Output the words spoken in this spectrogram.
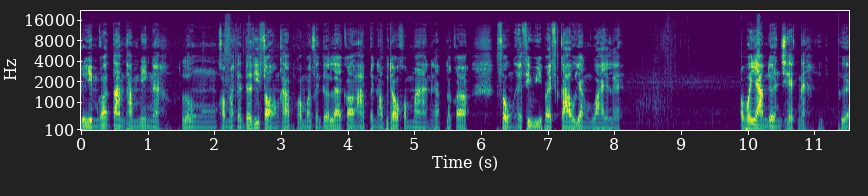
ดีมก็ตามทัมมิ่งนะ ลง Command Center ที่ 2 ครับ Command Center แรกก็อัพเป็น Orbital Command ครับ แล้วก็ส่ง SCV ไป Scout อย่างไวเลยเขาพยายามเดินเช็คนะ เผื่อ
